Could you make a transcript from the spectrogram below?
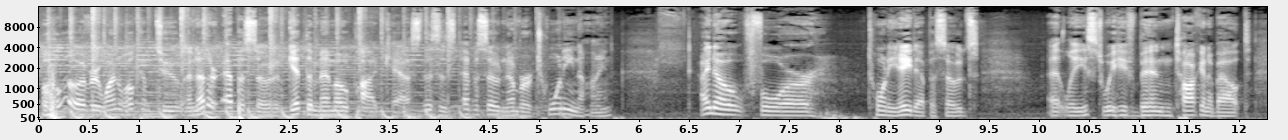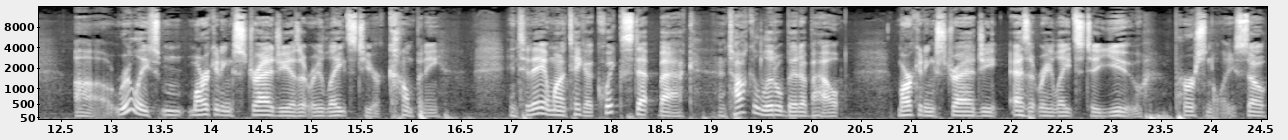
Well, hello, everyone. Welcome to another episode of Get the Memo podcast. This is episode number 29. I know for 28 episodes, at least, we've been talking about uh, really marketing strategy as it relates to your company. And today I want to take a quick step back and talk a little bit about marketing strategy as it relates to you personally. So,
